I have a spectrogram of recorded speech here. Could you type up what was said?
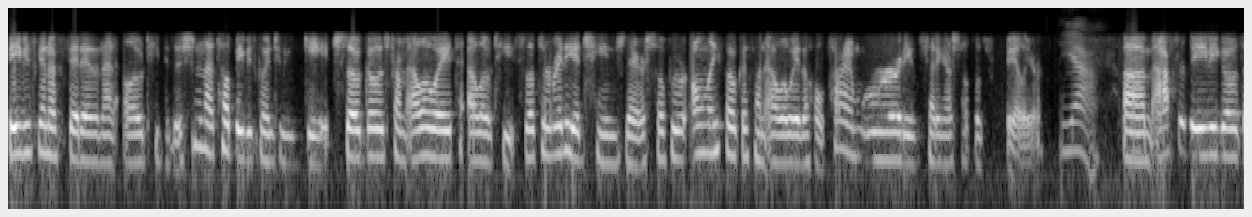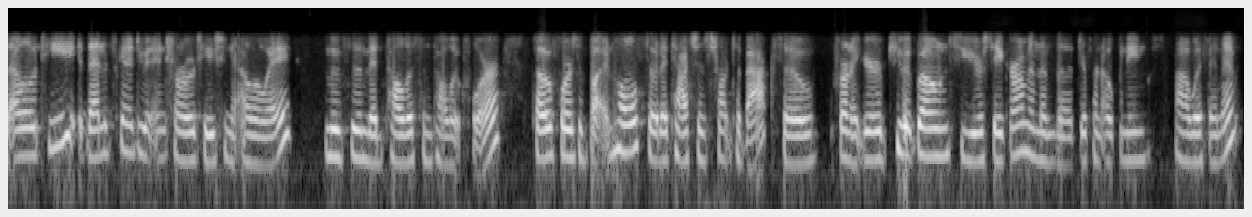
baby's going to fit in that LOT position, and that's how baby's going to engage. So it goes from LOA to LOT. So that's already a change there. So if we were only focused on LOA the whole time, we're already setting ourselves up for failure. yeah. Um, after baby goes LOT, then it's going to do an internal rotation to LOA, move to the mid pelvis and pelvic floor. Pelvic floor is a buttonhole, so it attaches front to back, so front of your pubic bone to your sacrum, and then the different openings uh, within it.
